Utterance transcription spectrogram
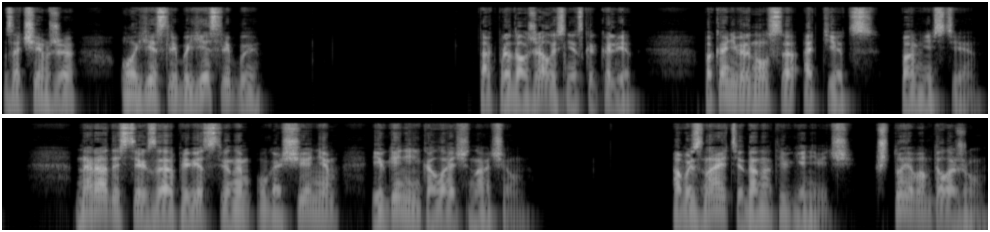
Зачем же... О, если бы, если бы... Так продолжалось несколько лет, пока не вернулся отец по амнистии. На радостях за приветственным угощением Евгений Николаевич начал. «А вы знаете, Донат Евгеньевич, что я вам доложу?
